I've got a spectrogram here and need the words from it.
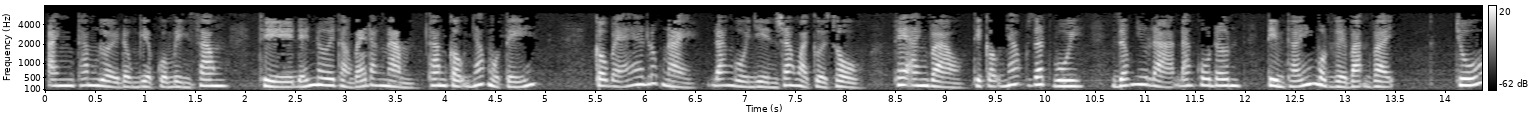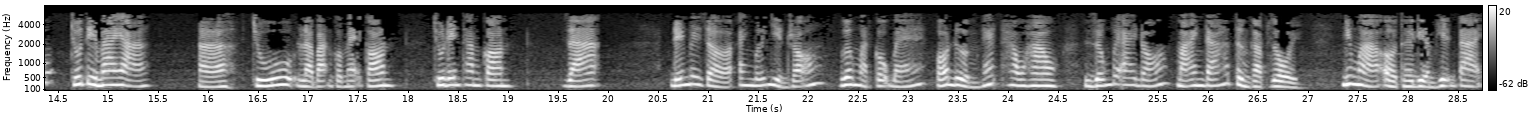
anh thăm người đồng nghiệp của mình xong, thì đến nơi thằng bé đang nằm, thăm cậu nhóc một tí. Cậu bé lúc này đang ngồi nhìn ra ngoài cửa sổ, thấy anh vào thì cậu nhóc rất vui, giống như là đang cô đơn, tìm thấy một người bạn vậy. Chú, chú tìm ai ạ? À? chú là bạn của mẹ con, chú đến thăm con. Dạ. Đến bây giờ anh mới nhìn rõ, gương mặt cậu bé có đường nét hao hao, giống với ai đó mà anh đã từng gặp rồi. Nhưng mà ở thời điểm hiện tại,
